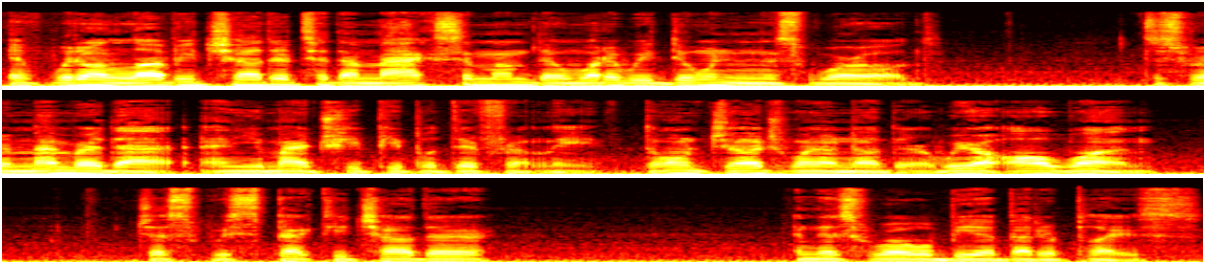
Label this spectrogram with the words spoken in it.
If we don't love each other to the maximum, then what are we doing in this world? Just remember that, and you might treat people differently. Don't judge one another. We are all one. Just respect each other, and this world will be a better place.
